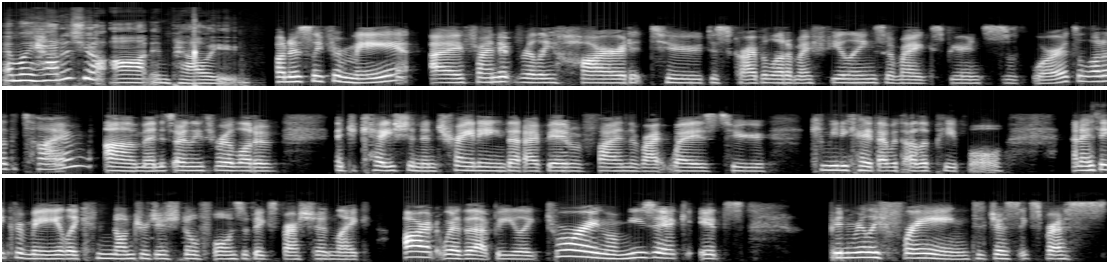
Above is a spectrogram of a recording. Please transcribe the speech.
Emily, how does your art empower you? honestly for me i find it really hard to describe a lot of my feelings or my experiences with words a lot of the time um, and it's only through a lot of education and training that i've been able to find the right ways to communicate that with other people and i think for me like non-traditional forms of expression like art whether that be like drawing or music it's been really freeing to just express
